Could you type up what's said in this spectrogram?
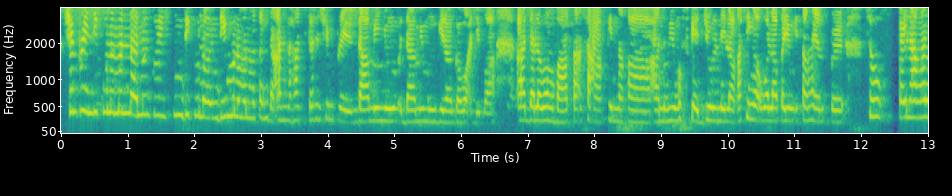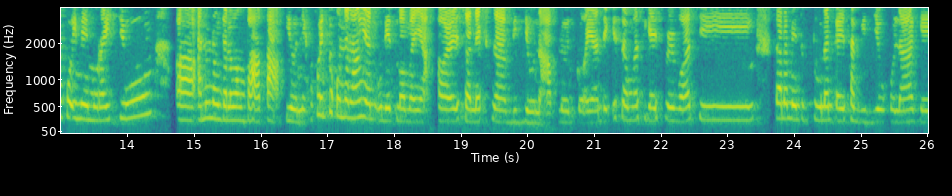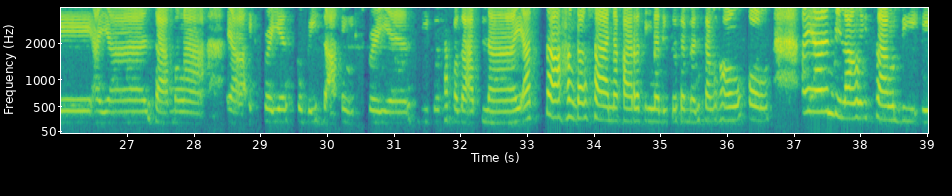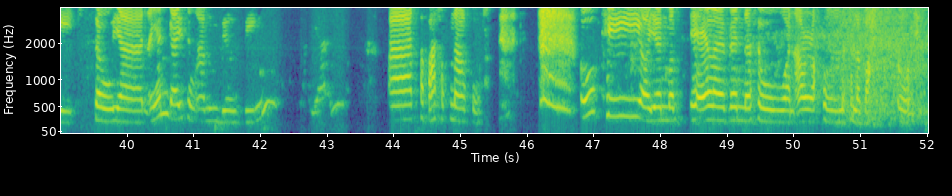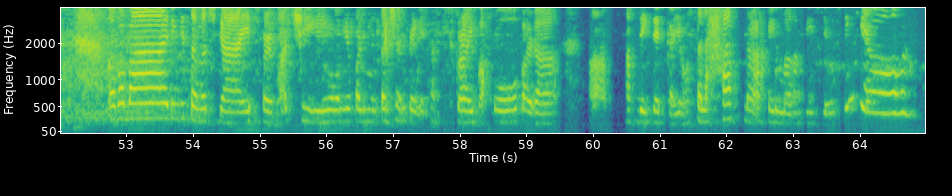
Siyempre, hindi ko naman na, ano hindi ko na, hindi mo naman matandaan lahat kasi siyempre, dami yung dami mong ginagawa, di ba? Ah, dalawang bata sa akin naka, ano yung schedule nila kasi nga wala pa yung isang helper. So, kailangan ko i-memorize yung ah, ano ng dalawang bata. Yun, ikukwento ko na lang yan ulit mamaya or sa next na video na upload ko. Ayan, thank you so much guys for watching. Sana may tutunan kayo sa video ko lagi. Ayan, sa mga ah, experience ko based sa aking experience dito sa pag apply at ah, hanggang sa nakarating na dito sa bansang Hong Kong. Ayan, bilang isang DH. So, yan. Ayan guys, yung aming building. At papasok na ako. Okay, ayan, mag-11 na, so 1 hour akong nasa labas. Oh. Oh, bye-bye. Thank you so much, guys, for watching. Huwag niyo kalimutan, syempre, i-subscribe ako para ah, updated kayo sa lahat ng aking mga videos. Thank you!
